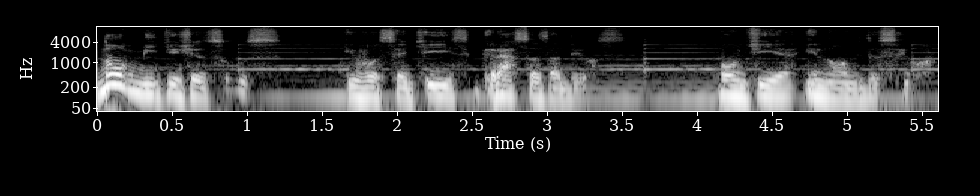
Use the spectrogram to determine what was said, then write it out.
nome de Jesus. E você diz, graças a Deus. Bom dia em nome do Senhor.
